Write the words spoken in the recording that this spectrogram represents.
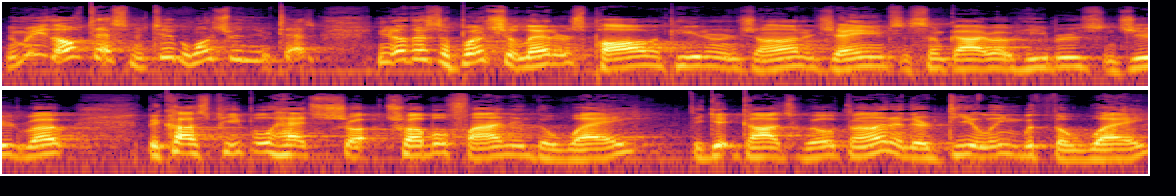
You read the Old Testament too, but why don't you read the New Testament? You know, there's a bunch of letters Paul and Peter and John and James and some guy wrote Hebrews and Jude wrote because people had tr- trouble finding the way to get God's will done and they're dealing with the way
